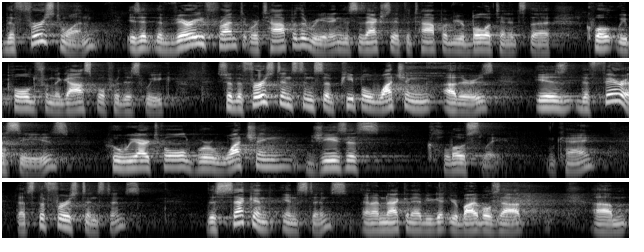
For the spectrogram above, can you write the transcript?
The first one is at the very front or top of the reading. This is actually at the top of your bulletin. It's the quote we pulled from the gospel for this week. So, the first instance of people watching others is the Pharisees, who we are told were watching Jesus closely. Okay? That's the first instance. The second instance, and I'm not going to have you get your Bibles out um,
